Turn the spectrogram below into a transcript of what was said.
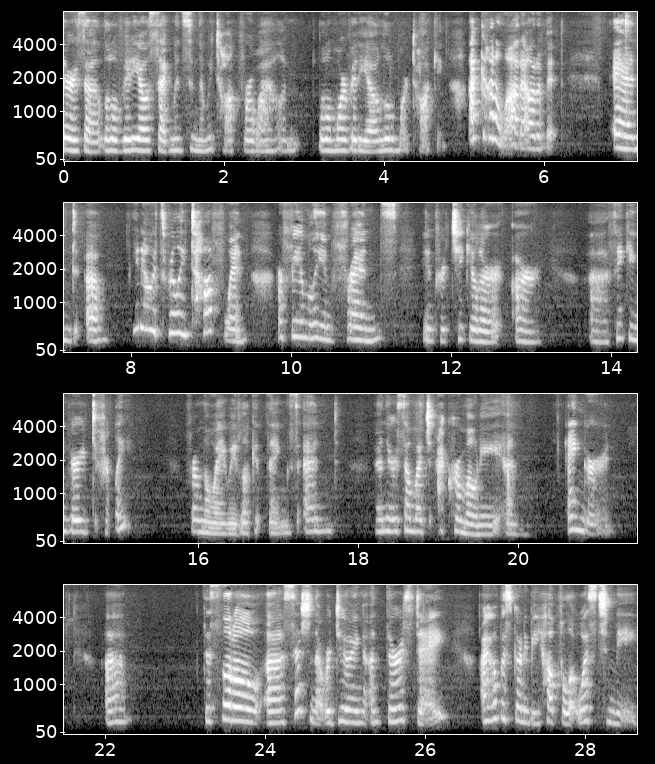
there's a little video segments, and then we talk for a while, and a little more video, a little more talking. I got a lot out of it. And, um, you know, it's really tough when our family and friends, in particular, are uh, thinking very differently from the way we look at things. And, and there's so much acrimony and anger. And, uh, this little uh, session that we're doing on Thursday, I hope it's going to be helpful. It was to me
